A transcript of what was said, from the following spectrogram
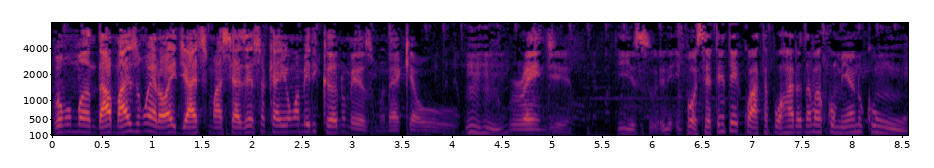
vamos mandar mais um herói de artes marciais, só que aí é um americano mesmo, né? Que é o uhum. Randy. Isso. E, pô, 74, a porrada tava comendo com,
